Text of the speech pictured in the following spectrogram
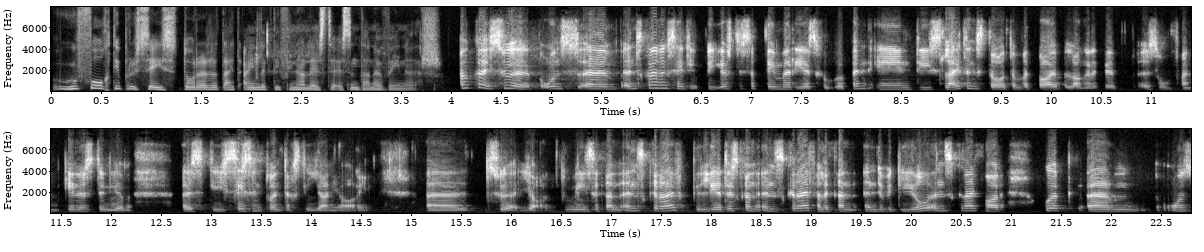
hoe volg die proses totdat dit uiteindelik die finaliste is en dan nou wenners? Okay, so ons uh, inskrywings het op die 1 September reeds geopen en die sluitingsdatum wat baie belangrik is om van kennis te neem is die 26ste Januarie. Uh so ja, mense kan inskryf, leerders kan inskryf, hulle kan individueel inskryf, maar ook ehm um, ons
